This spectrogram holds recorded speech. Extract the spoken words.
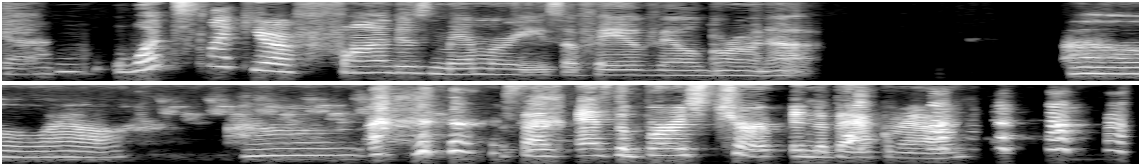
Yeah. What's like your fondest memories of Fayetteville growing up? Oh wow. Um Besides as the birds chirp in the background.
